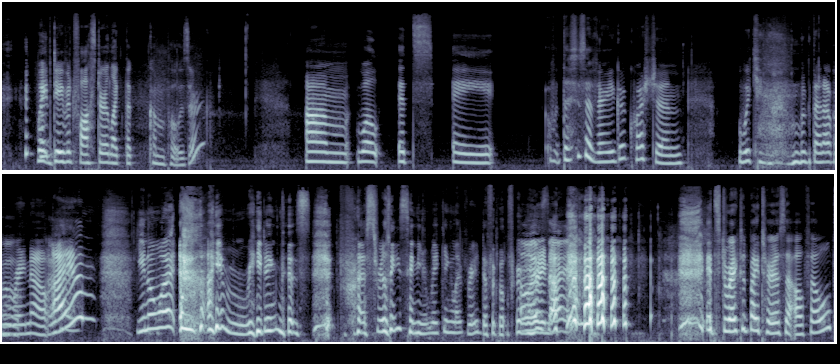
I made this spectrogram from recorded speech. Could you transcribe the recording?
Wait, David Foster, like the composer? Um, well, it's a. This is a very good question. We can look that up Oh, right now. okay. I am. You know what? I am reading this press release, and you're making life very difficult for Oh, me I'm right now. it's directed by Teresa Alfeld,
